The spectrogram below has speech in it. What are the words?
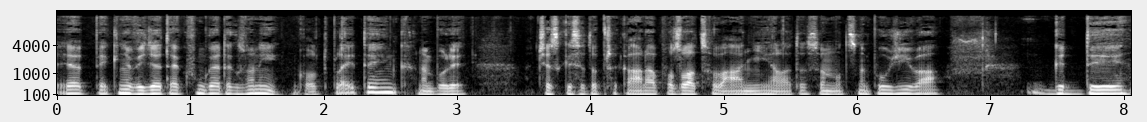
je pěkně vidět, jak funguje takzvaný gold plating, neboli česky se to překládá pozlacování, ale to se moc nepoužívá kdy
